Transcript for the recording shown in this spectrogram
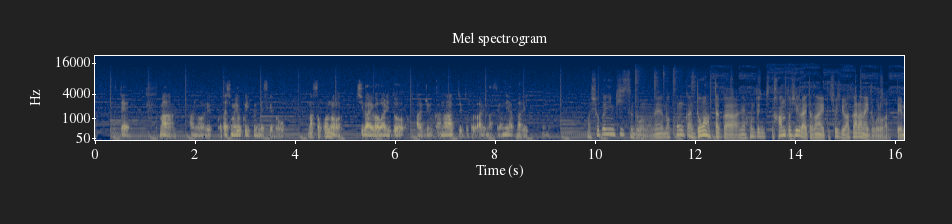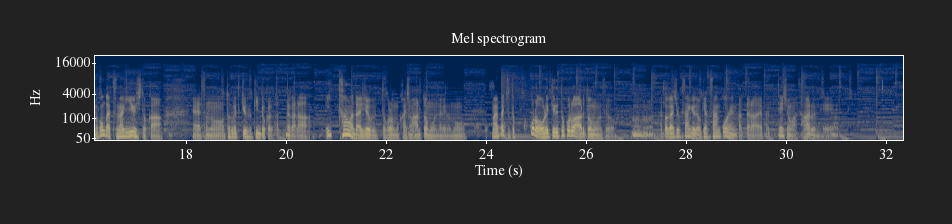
まあ、あの私もよく行くんですけど、まあ、そこの違いは割とあるかなっていうところありますよね、やっぱり。まあ、職人気質のところもね、まあ、今回どうなったかね、本当にちょっと半年ぐらい経たないと正直わからないところがあって、まあ、今回つなぎ融資とか、えー、その特別給付金とかがあったから、うん、一旦は大丈夫ところも会社もあると思うんだけども、まあ、やっぱりちょっと心折れてるところはあると思うんですよ。うん、やっぱ外食産業でお客さん来おへんかったら、やっぱテンションは下がるんで。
